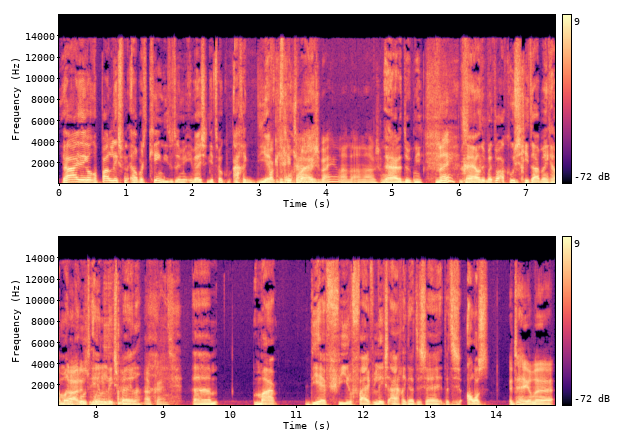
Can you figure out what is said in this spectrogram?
Ja, ik denk ook een paar licks van Albert King. Die doet in in wezen, die heeft ook eigenlijk... Die Pak heeft je volgens gitaar mij... eens bij? Eens horen. Ja, dat doe ik niet. Nee? Nee, want met mijn akoestische gitaar ben ik helemaal Ah, niet dat goed in moeilijk. lick spelen. Oké. Ehm, maar die heeft vier of vijf licks eigenlijk. Dat is, eh, dat is alles... Het hele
